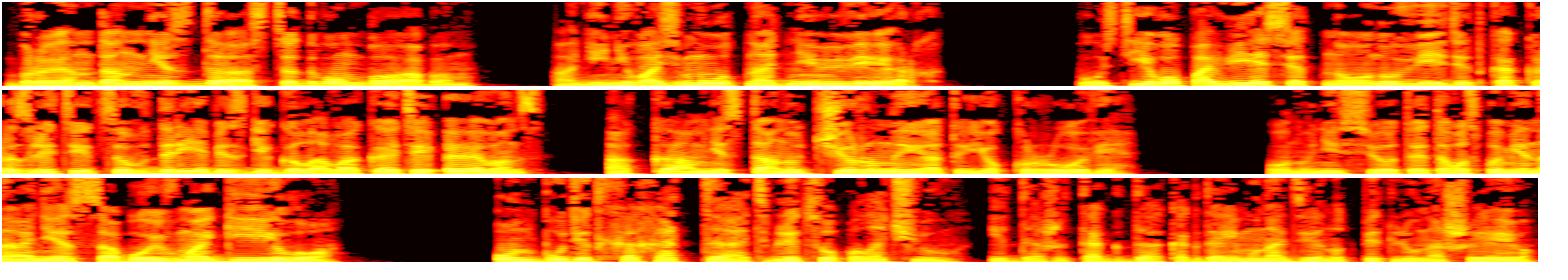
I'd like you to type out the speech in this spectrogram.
Брендон не сдастся двум бабам. Они не возьмут над ним верх. Пусть его повесят, но он увидит, как разлетится в дребезги голова Кэти Эванс, а камни станут черны от ее крови. Он унесет это воспоминание с собой в могилу. Он будет хохотать в лицо палачу, и даже тогда, когда ему наденут петлю на шею,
